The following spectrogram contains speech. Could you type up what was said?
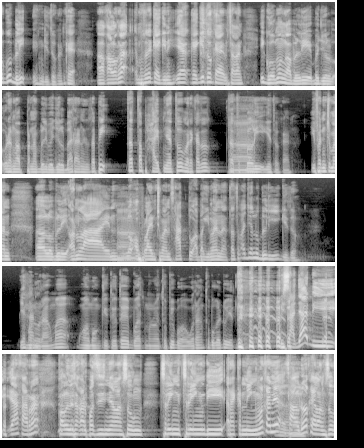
gue beli gitu kan kayak eh, kalau nggak maksudnya kayak gini ya kayak gitu kayak misalkan ih gue mah nggak beli baju udah nggak pernah beli baju lebaran gitu tapi tetap hype-nya tuh mereka tuh tetap Ah. beli gitu kan even cuman eh, lo beli online lo Ah. offline cuman satu apa gimana tetap aja lo beli gitu ya kan? Orang mah ngomong gitu teh buat menutupi bahwa orang tuh boga duit. Bisa jadi ya karena kalau misalkan posisinya langsung sering-sering di rekening mah kan ya Ah. saldo kayak langsung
